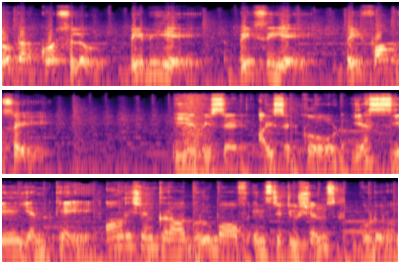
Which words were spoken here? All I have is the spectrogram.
నూతన కోర్సులు BBA BCA B pharmacy code SANK Adi Shankara Group of Institutions Guduru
